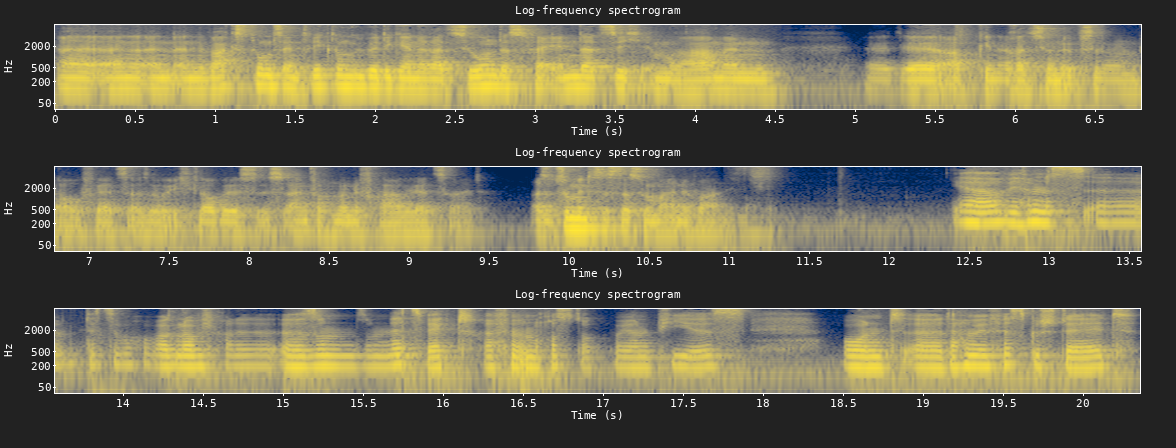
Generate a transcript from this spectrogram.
äh, eine, eine Wachstumsentwicklung über die Generation. Das verändert sich im Rahmen äh, der ab Generation Y und aufwärts. Also ich glaube, das ist einfach nur eine Frage der Zeit. Also zumindest ist das so meine Wahrnehmung. Ja, wir haben das, äh, letzte Woche war, glaube ich, gerade äh, so, ein, so ein Netzwerktreffen in Rostock bei Jan Pies. Und äh, da haben wir festgestellt,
